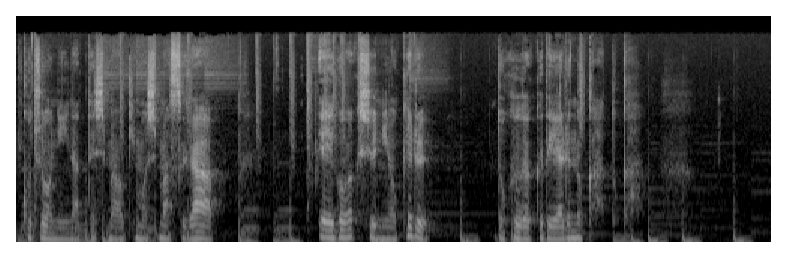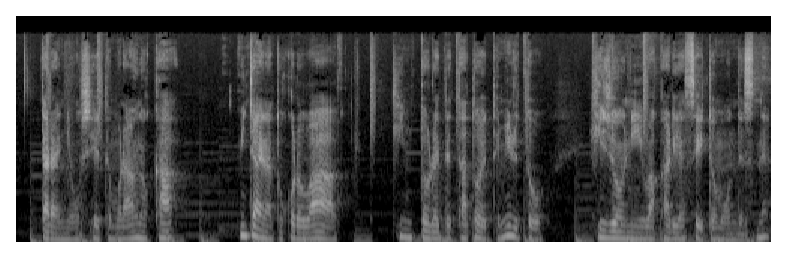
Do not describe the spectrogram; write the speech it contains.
誇張になってしまう気もしますが英語学習における独学でやるのかとか誰に教えてもらうのかみたいなところは筋トレで例えてみると非常に分かりやすいと思うんですね、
